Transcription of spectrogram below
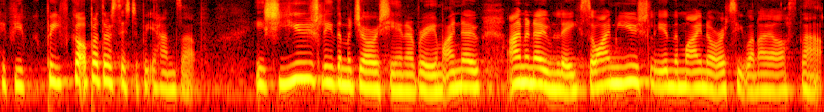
If you've, you've got a brother or sister, put your hands up. It's usually the majority in a room. I know I'm an only, so I'm usually in the minority when I ask that.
